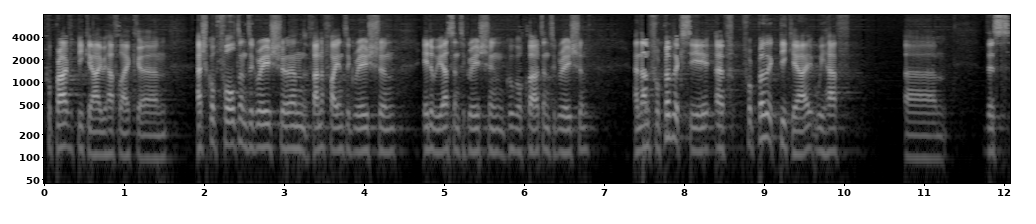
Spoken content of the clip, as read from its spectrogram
for private PKI, we have like um, HashiCorp Vault integration, Venafi integration, AWS integration, Google Cloud integration. And then for public, CA, uh, for public PKI, we have um, this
